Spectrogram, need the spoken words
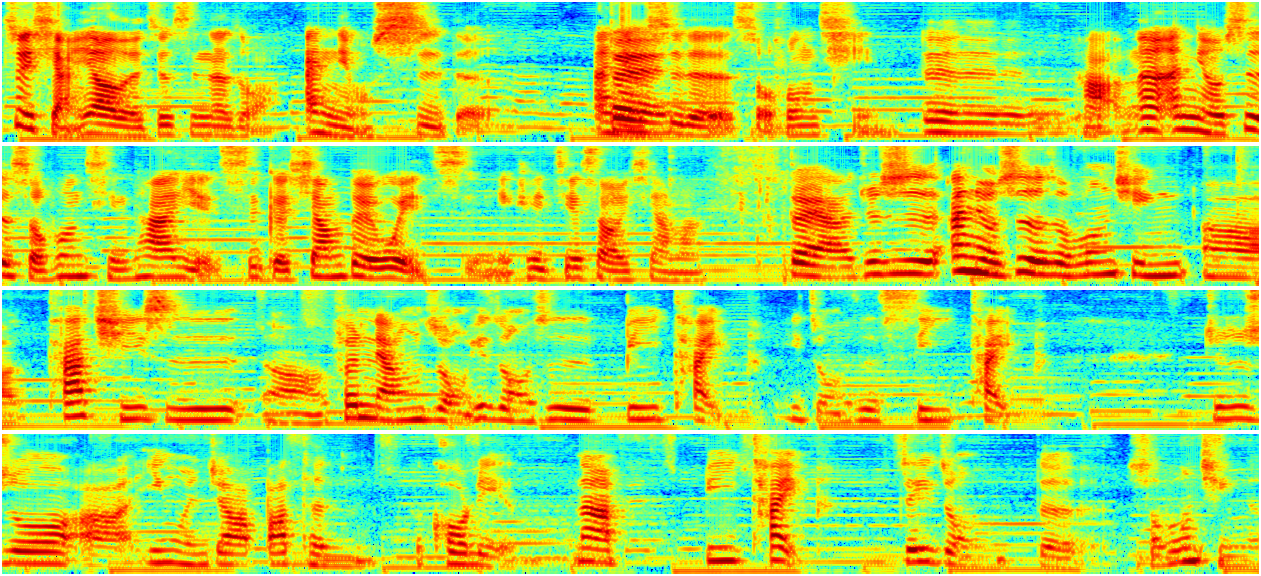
最想要的就是那种按钮式的。按钮式的手风琴，对对对对，对。好，那按钮式的手风琴它也是个相对位置，你可以介绍一下吗？对啊，就是按钮式的手风琴啊、呃，它其实啊、呃、分两种，一种是 B type，一种是 C type，就是说啊、呃，英文叫 button accordion。那 B type 这一种的手风琴呢，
